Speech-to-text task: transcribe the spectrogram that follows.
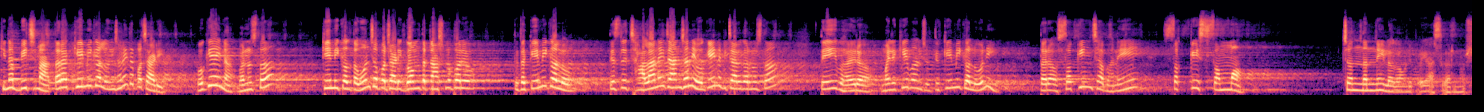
किन बिचमा? तर केमिकल हुन्छ नि त पछाडि। हो कि होइन? भन्नुहोस् त। केमिकल त हुन्छ पछाडि गम त टाँस्नु पर्यो। त्यो त केमिकल हो। त्यसले छाला नै जान्छ नि हो कि विचार गर्नुहोस् त। त्यही भएर मैले के भन्छु त्यो केमिकल हो नि। तर सकिन्छ भने सकेसम्म चन्दन नै लगाउने प्रयास गर्नुहोस्।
